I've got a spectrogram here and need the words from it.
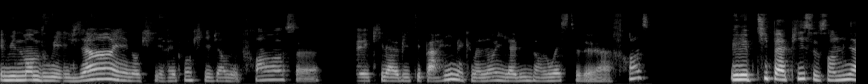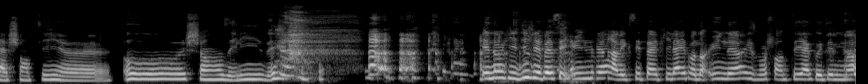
et lui demandent d'où il vient. Et donc il répond qu'il vient de France euh, et qu'il a habité Paris, mais que maintenant il habite dans l'ouest de la France. Et les petits papis se sont mis à chanter euh, Oh Champs-Élysées. et donc il dit j'ai passé une heure avec ces papis-là et pendant une heure ils ont chanté à côté de moi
